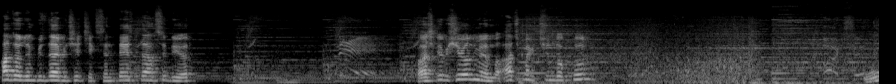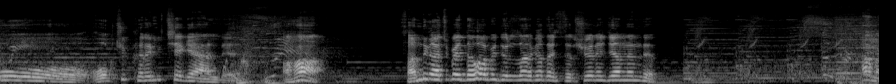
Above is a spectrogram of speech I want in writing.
Hadi oğlum güzel bir şey çıksın. Destansı diyor. Başka bir şey olmuyor mu? Açmak için dokun. Oo, okçu kraliçe geldi. Aha. Sandık açmaya devam ediyoruz arkadaşlar. Şu an heyecanlandım. Ama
